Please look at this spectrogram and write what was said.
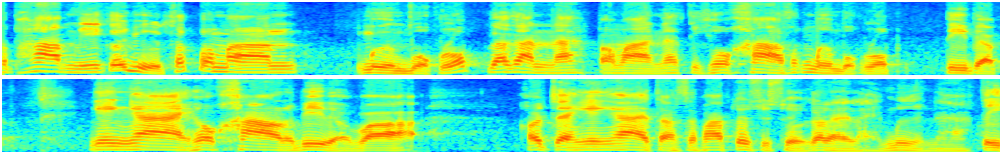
สภาพนี้ก็อยู่สักประมาณหมื่นบวกลบแล้วกันนะ ประมาณนะตีคร่าวๆสักหมื่นบวกลบตีแบบง่ายๆคร่าวๆนะพี่แบบว่า เข้าใจง่ายๆ ตามสภาพต้นสวยๆก็หลายๆหมื่นนะตี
